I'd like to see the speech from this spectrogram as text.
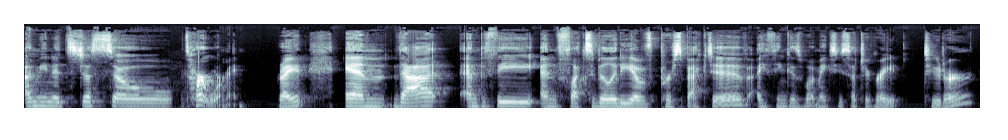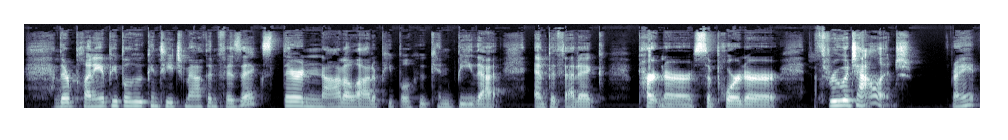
I mean, it's just so, it's heartwarming, right? And that empathy and flexibility of perspective, I think, is what makes you such a great tutor. There are plenty of people who can teach math and physics. There are not a lot of people who can be that empathetic partner, supporter through a challenge, right?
